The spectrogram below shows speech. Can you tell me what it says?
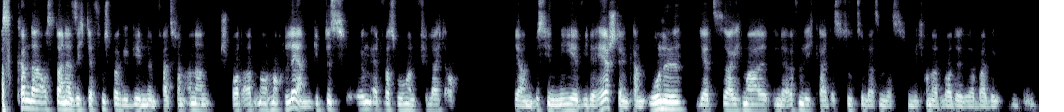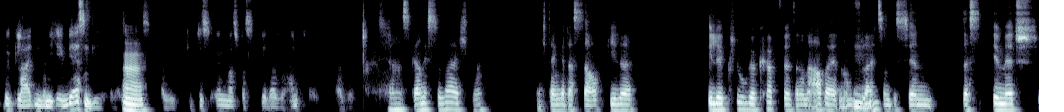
Was kann da aus deiner Sicht der Fußball gegebenenfalls von anderen Sportarten auch noch lernen? Gibt es irgendetwas, wo man vielleicht auch ja ein bisschen Nähe wiederherstellen kann, ohne jetzt, sage ich mal, in der Öffentlichkeit es zuzulassen, dass mich 100 Leute dabei be begleiten, wenn ich irgendwie essen gehe. Oder mhm. Also gibt es irgendwas, was dir da so einfällt? Also, Tja, ist gar nicht so leicht. Ne? Ich denke, dass da auch viele, viele kluge Köpfe drin arbeiten, um mhm. vielleicht so ein bisschen das Image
